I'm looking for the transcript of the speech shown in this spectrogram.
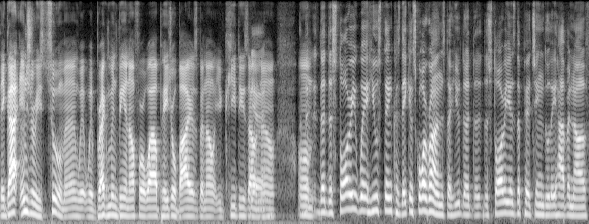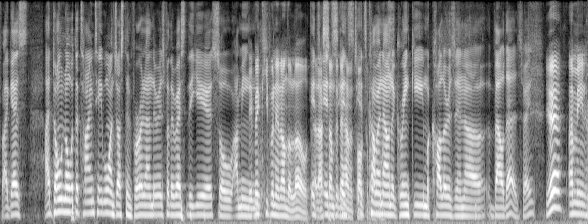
they got injuries too, man. With with Bregman being out for a while, Pedro Baez's been out, Urquidy's out Yeah. now. Um, the, the the story with Houston because they can score runs. The, Hu- the the the story is the pitching. Do they have enough? I guess I don't know what the timetable on Justin Verlander is for the rest of the year. So I mean, they've been keeping it on the low. it's, That's it's, something they haven't talked It's about. It's coming down to Greinke, McCullers, and uh, Valdez, right? Yeah, I mean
